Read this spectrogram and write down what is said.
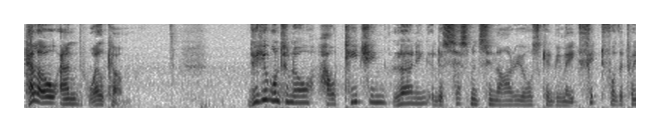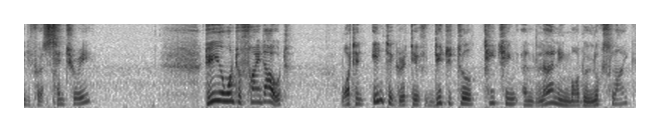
Hello and welcome. Do you want to know how teaching, learning and assessment scenarios can be made fit for the 21st century? Do you want to find out what an integrative digital teaching and learning model looks like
